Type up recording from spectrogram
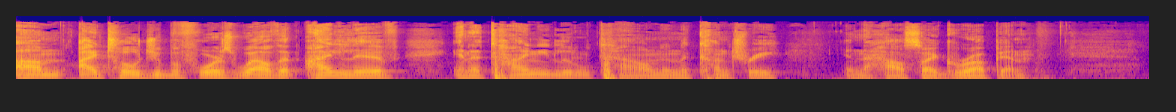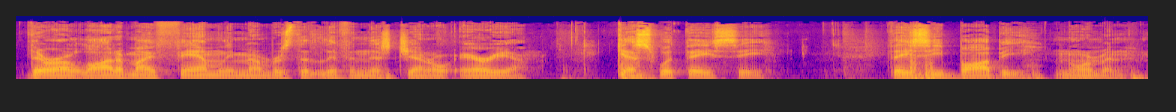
Um, I told you before as well that I live in a tiny little town in the country in the house I grew up in. There are a lot of my family members that live in this general area. Guess what they see? They see Bobby Norman,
